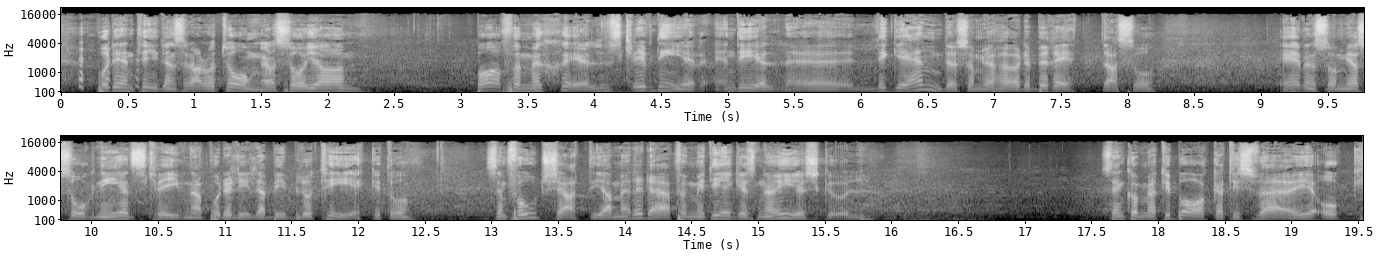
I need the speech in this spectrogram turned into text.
på den tidens Rarotonga så jag bara för mig själv skrev ner en del eh, legender som jag hörde berättas och även som jag såg nedskrivna på det lilla biblioteket. Och sen fortsatte jag med det där för mitt eget nöjes skull. Sen kom jag tillbaka till Sverige och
